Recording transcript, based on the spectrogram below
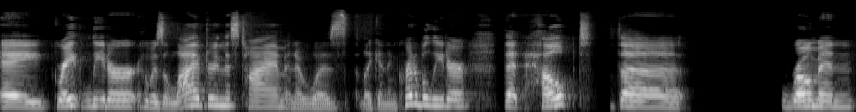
a great leader who was alive during this time, and it was like an incredible leader that helped the Roman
